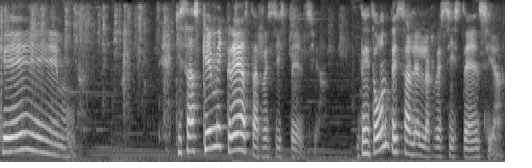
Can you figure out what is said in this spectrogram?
qué, quizás, qué me crea esta resistencia? ¿De dónde sale la resistencia?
